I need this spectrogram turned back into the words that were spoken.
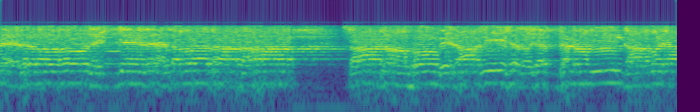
वेदो यज्ञेन तपसाः सा नो भो विराजीशतयद्धनम् कामयामहे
